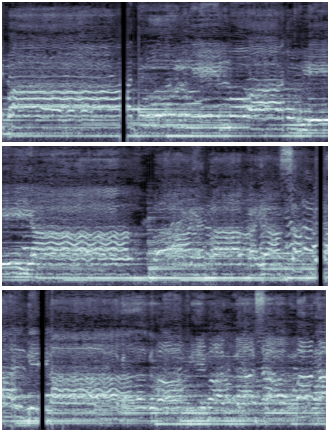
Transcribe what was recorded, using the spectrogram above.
lumipad, tulungin mo at umiiyak. Bayan pa kaya sa kalbilag, ang ibag nasa mga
